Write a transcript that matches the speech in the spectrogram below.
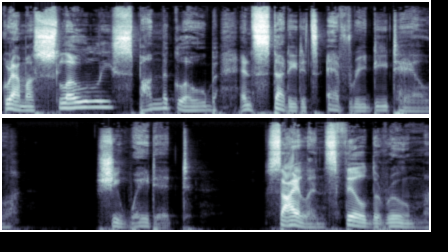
Grandma slowly spun the globe and studied its every detail. She waited. Silence filled the room.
